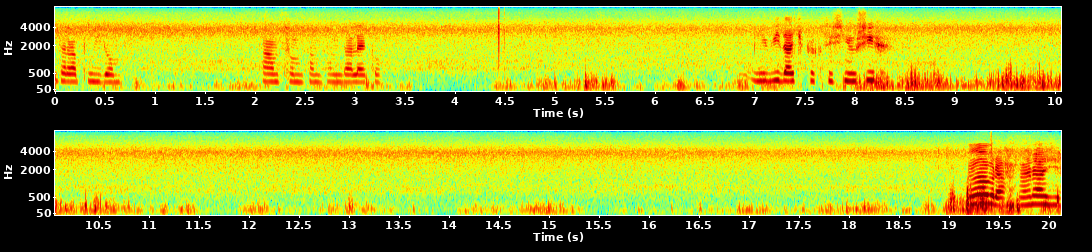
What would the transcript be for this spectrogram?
I Teraz pójdą. Tam są, tam, tam daleko. Nie widać praktycznie już ich. Dobra, na razie.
